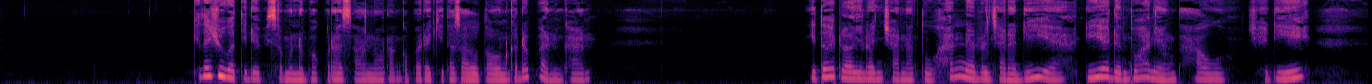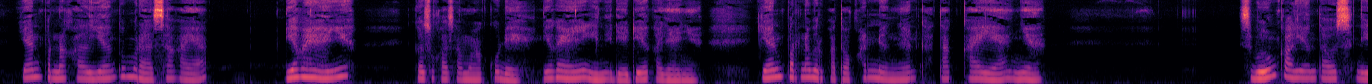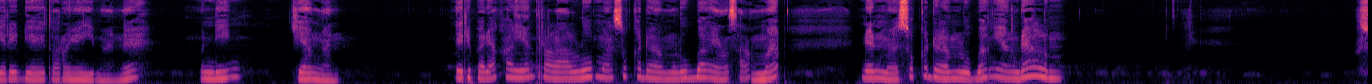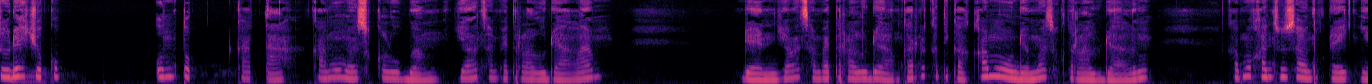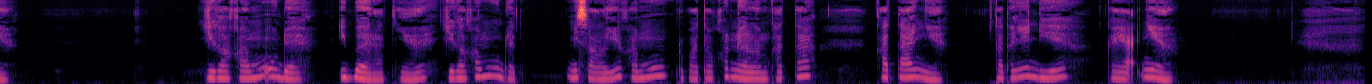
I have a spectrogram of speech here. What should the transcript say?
kita juga tidak bisa menebak perasaan orang kepada kita satu tahun ke depan, kan? Itu adalah rencana Tuhan dan rencana dia. Dia dan Tuhan yang tahu. Jadi, jangan pernah kalian tuh merasa kayak, dia kayaknya gak suka sama aku deh. Dia kayaknya gini deh, dia kayaknya. Jangan pernah berpatokan dengan kata kayaknya. Sebelum kalian tahu sendiri dia itu orangnya gimana, mending jangan daripada kalian terlalu masuk ke dalam lubang yang sama dan masuk ke dalam lubang yang dalam. Sudah cukup untuk kata kamu masuk ke lubang, jangan sampai terlalu dalam dan jangan sampai terlalu dalam karena ketika kamu udah masuk terlalu dalam, kamu akan susah untuk naiknya. Jika kamu udah ibaratnya, jika kamu udah misalnya kamu berpatokan dalam kata katanya. Katanya dia kayaknya.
